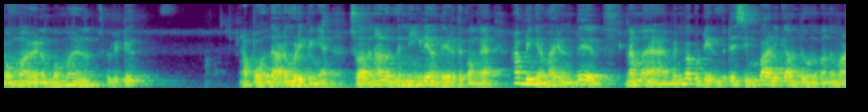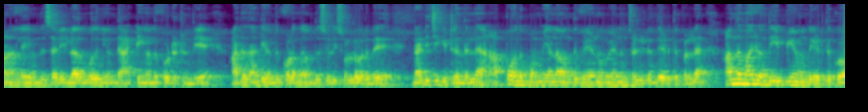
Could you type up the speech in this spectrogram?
பொம்மை வேணும் பொம்மை வேணும்னு சொல்லிவிட்டு அப்போது வந்து அடம்பிடிப்பீங்க. ஸோ அதனால் வந்து நீங்களே வந்து எடுத்துக்கோங்க. அப்படிங்கிற மாதிரி வந்து நம்ம வெண்பா குட்டி இருந்துட்டு சிம்பாலிக்காக வந்து உனக்கு வந்து மனநிலை வந்து சரியில்லாத போது நீ வந்து ஆக்டிங் வந்து போட்டுட்டு அதை தாண்டி வந்து குழந்தை வந்து சொல்லி சொல்ல வருது. நடிச்சுக்கிட்டு இருந்தில்ல அப்போ வந்து பொம்மையெல்லாம் வந்து வேணும் வேணும்னு சொல்லிட்டு வந்து எடுத்துப்பல்ல. அந்த மாதிரி வந்து இப்பயும் வந்து எடுத்துக்கோ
